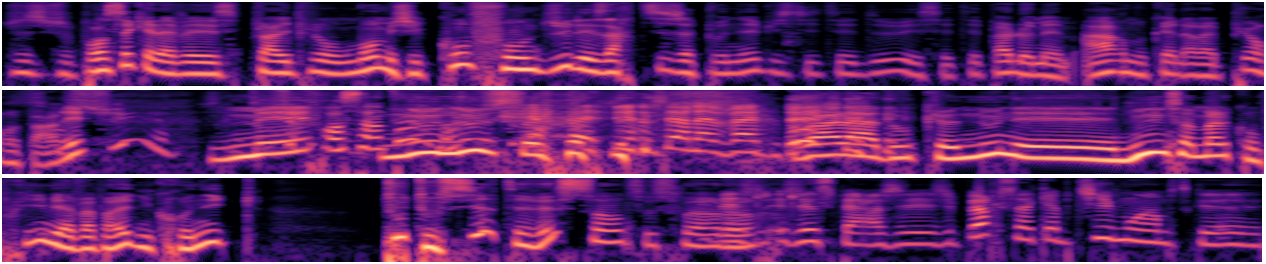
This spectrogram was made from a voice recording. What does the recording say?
je, je pensais qu'elle avait parlé plus longuement, mais j'ai confondu les artistes japonais puis c'était deux et c'était pas le même art, donc elle aurait pu en reparler. Censure Mais France Inter, nous, nous sommes, faire la vanne. voilà, donc euh, nous, nous nous sommes mal compris, mais elle va parler d'une chronique tout aussi intéressante ce soir. Mais alors. je, je l'espère. J'ai peur que ça captive moins parce que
